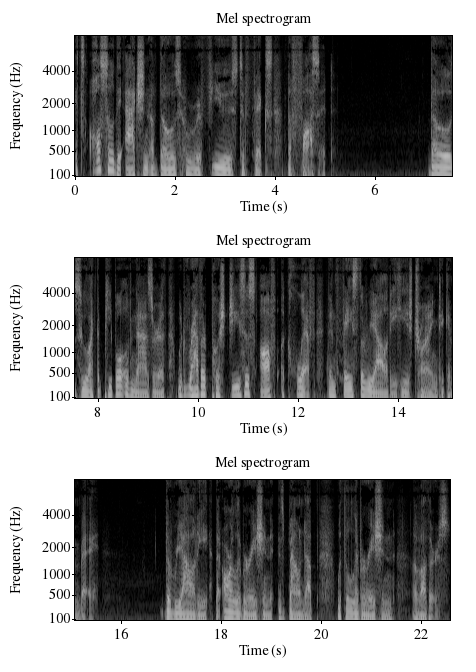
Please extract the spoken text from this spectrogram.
It's also the action of those who refuse to fix the faucet those who, like the people of Nazareth, would rather push Jesus off a cliff than face the reality he is trying to convey. The reality that our liberation is bound up with the liberation of others.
